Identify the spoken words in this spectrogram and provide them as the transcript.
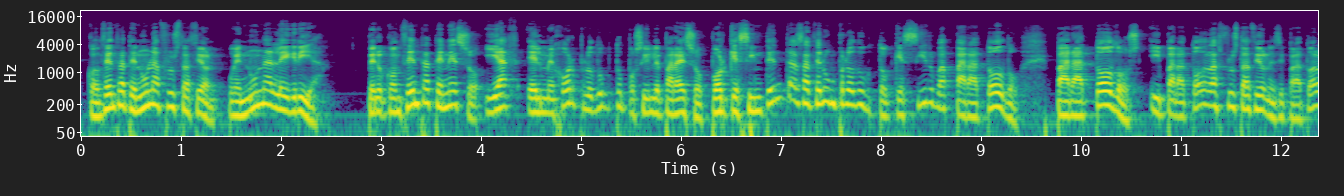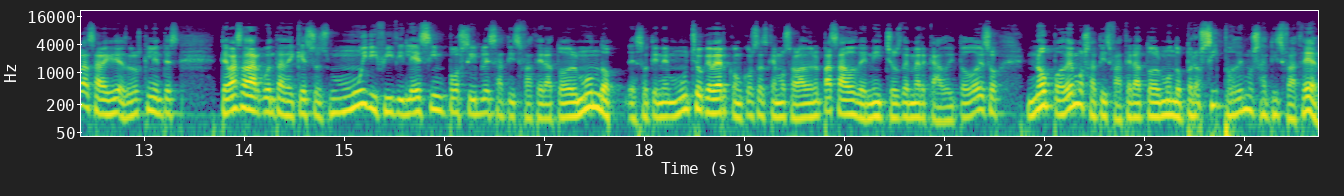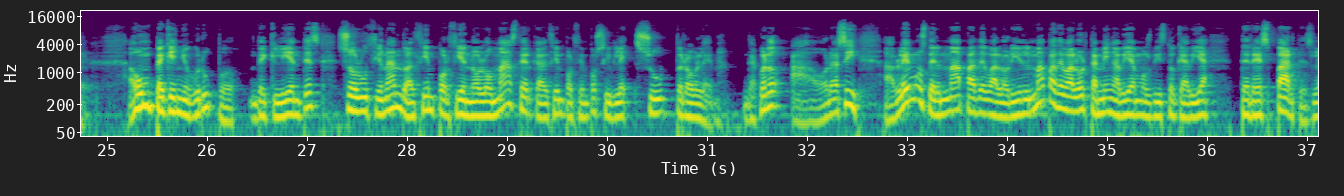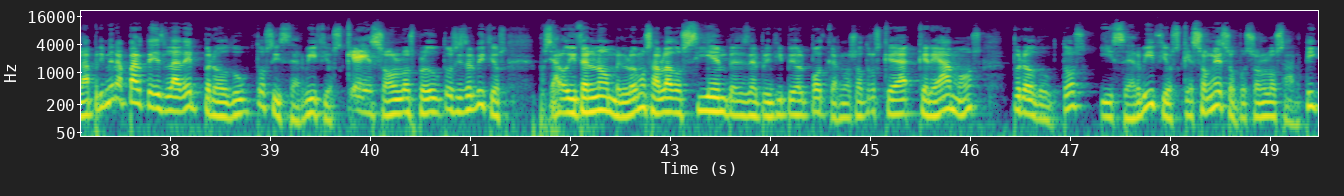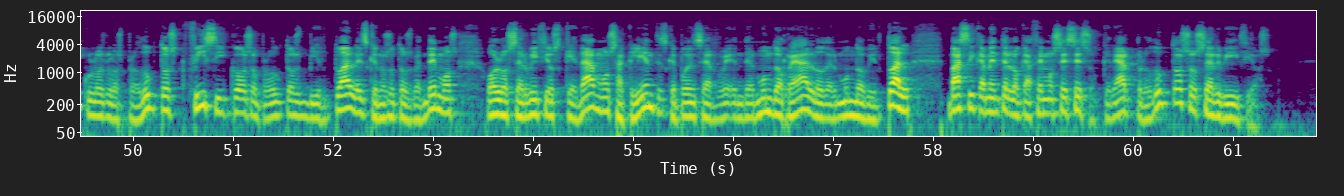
Concéntrate en una frustración o en una alegría pero concéntrate en eso y haz el mejor producto posible para eso, porque si intentas hacer un producto que sirva para todo, para todos y para todas las frustraciones y para todas las alegrías de los clientes, te vas a dar cuenta de que eso es muy difícil, es imposible satisfacer a todo el mundo. Eso tiene mucho que ver con cosas que hemos hablado en el pasado, de nichos de mercado y todo eso. No podemos satisfacer a todo el mundo, pero sí podemos satisfacer a un pequeño grupo de clientes solucionando al 100% o lo más cerca del 100% posible su problema. ¿De acuerdo? Ahora sí, Hablemos del mapa de valor y el mapa de valor también habíamos visto que había tres partes. La primera parte es la de productos y servicios. ¿Qué son los productos y servicios? Pues ya lo dice el nombre, lo hemos hablado siempre desde el principio del podcast. Nosotros creamos productos y servicios. ¿Qué son eso? Pues son los artículos, los productos físicos o productos virtuales que nosotros vendemos o los servicios que damos a clientes que pueden ser del mundo real o del mundo virtual. Básicamente lo que hacemos es eso, crear productos o servicios.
